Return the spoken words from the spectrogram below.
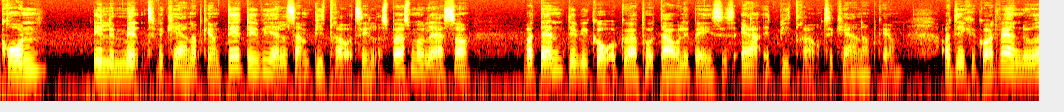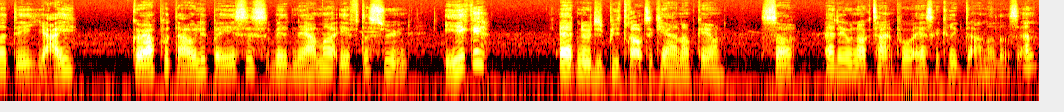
grundelement ved kerneopgaven. Det er det, vi alle sammen bidrager til. Og spørgsmålet er så, hvordan det, vi går og gør på daglig basis, er et bidrag til kerneopgaven. Og det kan godt være noget af det, jeg gør på daglig basis ved nærmere eftersyn, ikke er et nyttigt bidrag til kerneopgaven, så er det jo nok tegn på, at jeg skal gribe det anderledes an.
